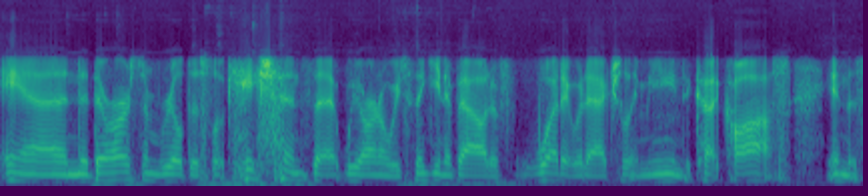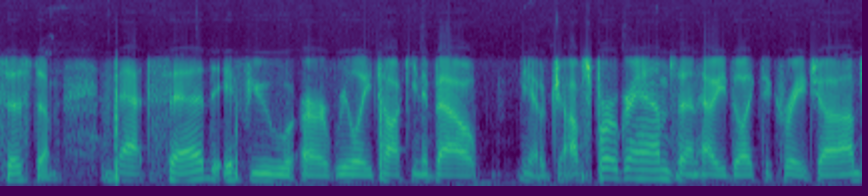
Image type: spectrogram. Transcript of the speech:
And there are some real dislocations that we aren't always thinking about of what it would actually mean to cut costs in the system. That said, if you are really talking about you know jobs programs and how you'd like to create jobs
